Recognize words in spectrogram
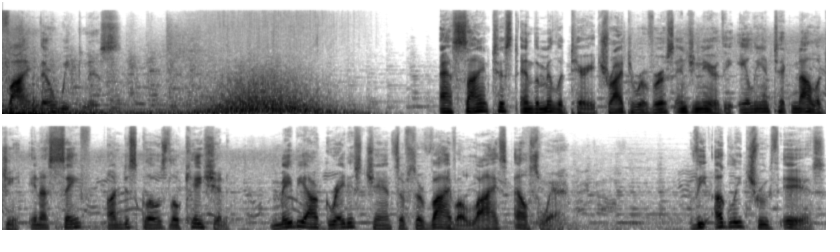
Find their weakness. As scientists and the military try to reverse engineer the alien technology in a safe, undisclosed location, maybe our greatest chance of survival lies elsewhere. The ugly truth is,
